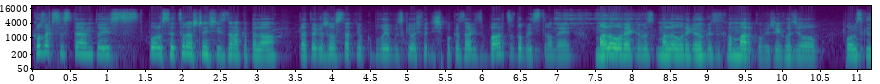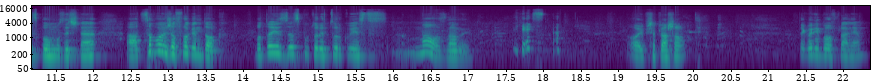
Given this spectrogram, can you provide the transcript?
Kozak System to jest w Polsce coraz częściej znana kapela, dlatego że ostatnio Kubu Wojewódzkiego świetnie się pokazali z bardzo dobrej strony. Maleo Records, Maleo Records jest chyba marką, jeżeli chodzi o polskie zespoły muzyczne. A co powiesz o Frog and Dog? Bo to jest zespół, który w Turku jest mało znany. Jest. Oj, przepraszam. Tego nie było w planie.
